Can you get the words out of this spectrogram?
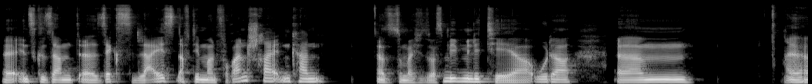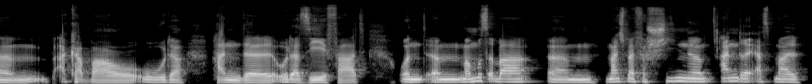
äh, insgesamt äh, sechs Leisten, auf denen man voranschreiten kann. Also zum Beispiel sowas wie Militär oder ähm, ähm, Ackerbau oder Handel oder Seefahrt. Und ähm, man muss aber ähm, manchmal verschiedene andere erstmal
